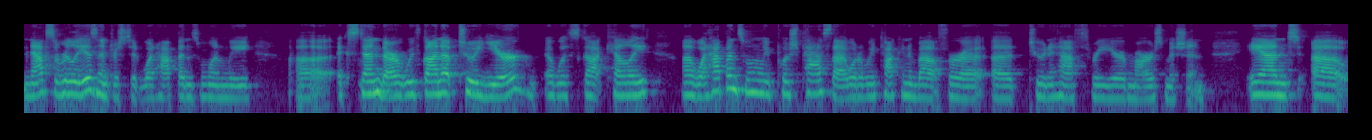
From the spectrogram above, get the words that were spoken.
nasa really is interested what happens when we uh, extend our we've gone up to a year with scott kelly uh, what happens when we push past that? What are we talking about for a, a two and a half, three year Mars mission? And uh,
